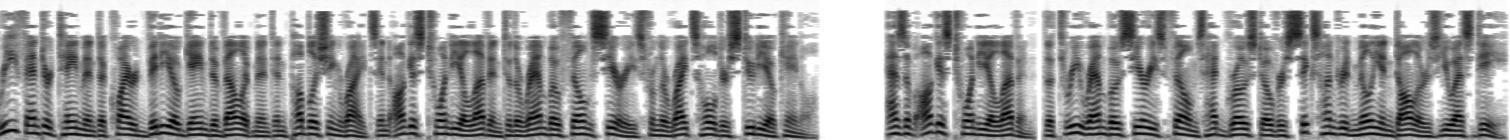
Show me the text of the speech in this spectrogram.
Reef Entertainment acquired video game development and publishing rights in August 2011 to the Rambo film series from the rights holder Studio Canal. As of August 2011, the three Rambo series films had grossed over $600 million USD.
